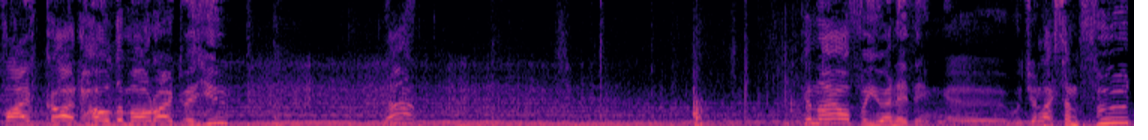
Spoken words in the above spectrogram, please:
Five card hold them all right with you? Yeah? Can I offer you anything? Uh, would you like some food?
